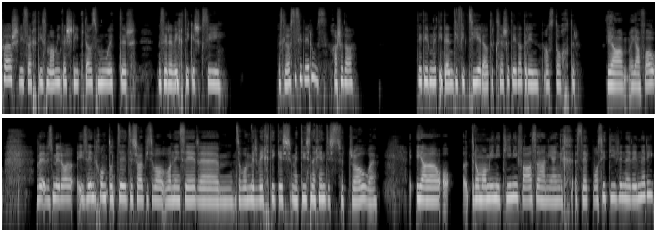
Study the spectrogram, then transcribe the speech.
hörst, wie sich deine Mami beschreibt als Mutter, was ihr wichtig war, was löst sie dir aus? Kannst du da die dir nicht identifizieren oder siehst du dich da drin als Tochter? Ja, ja, voll. Was mir auch in den Sinn kommt, und das ist auch etwas, was, ich sehr, ähm, so, was mir wichtig ist mit unseren Kindern, ist das Vertrauen. Ja, darum auch meine Teenie-Phase habe ich eigentlich sehr positiv in Erinnerung.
